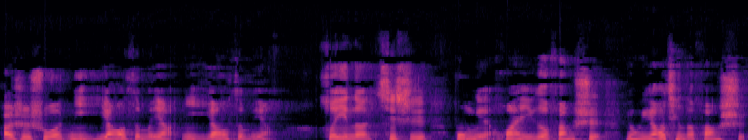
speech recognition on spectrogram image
而是说“你要怎么样，你要怎么样”。所以呢，其实不免换一个方式，用邀请的方式。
